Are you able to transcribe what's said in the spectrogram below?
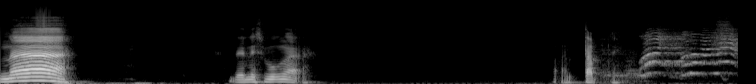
Nah. Denis Bunga. Mantap nih. Pamer,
